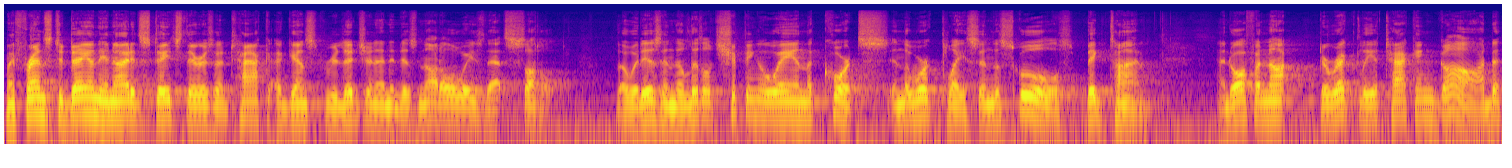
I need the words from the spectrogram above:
My friends, today in the United States there is an attack against religion, and it is not always that subtle, though it is in the little chipping away in the courts, in the workplace, in the schools, big time, and often not directly attacking God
